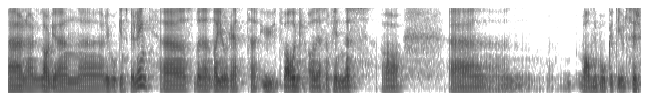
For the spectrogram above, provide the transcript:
lage en lydbokinnspilling. så det, da gjør de et utvalg av det som finnes av vanlige bokutgivelser.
